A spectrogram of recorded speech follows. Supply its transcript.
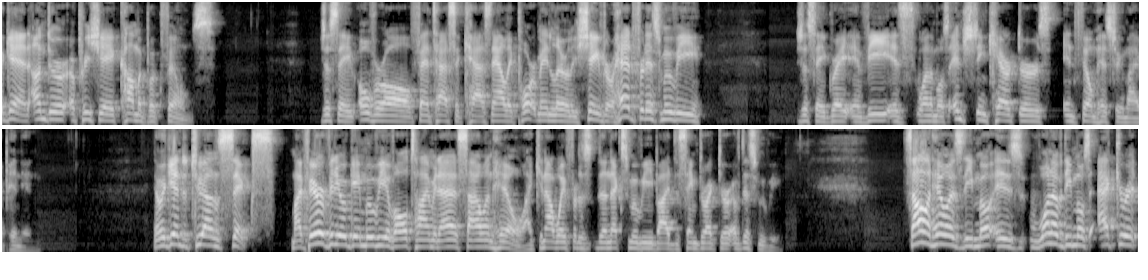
again, underappreciated comic book films. Just a overall fantastic cast. Natalie Portman literally shaved her head for this movie. Just a great, and V is one of the most interesting characters in film history, in my opinion. Now we get into 2006. My favorite video game movie of all time, and that is Silent Hill. I cannot wait for this, the next movie by the same director of this movie. Silent Hill is the mo- is one of the most accurate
